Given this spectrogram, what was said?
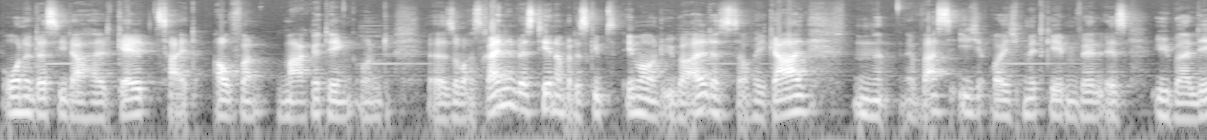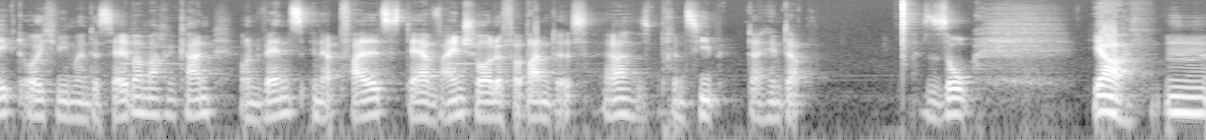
ohne dass sie da halt Geld, Zeit, Aufwand, Marketing und äh, sowas rein investieren, aber das gibt es immer und überall, das ist auch egal. Hm, was ich euch mitgeben will, ist, überlegt euch, wie man das selber machen kann. Und wenn es in der Pfalz der Weinschorle Verband ist, ja, das Prinzip dahinter. So, ja, mm,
